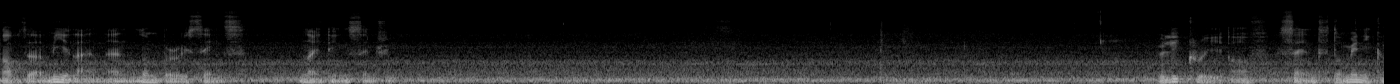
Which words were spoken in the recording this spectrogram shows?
of the Milan and Lombardy saints, 19th century. Reliquary of Saint Domenico.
